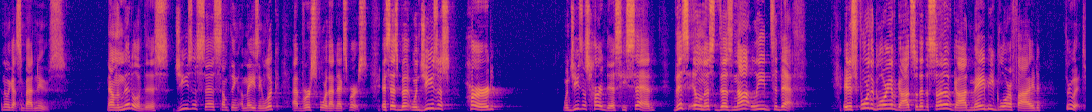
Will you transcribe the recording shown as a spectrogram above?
And then we got some bad news. Now, in the middle of this, Jesus says something amazing. Look at verse 4, that next verse. It says, But when Jesus heard, when Jesus heard this, he said, This illness does not lead to death. It is for the glory of God, so that the Son of God may be glorified through it.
